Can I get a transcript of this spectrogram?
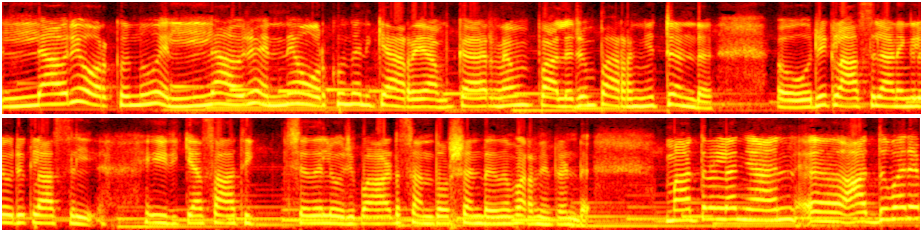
എല്ലാവരും ഓർക്കുന്നു എല്ലാവരും എന്നെ ഓർക്കുന്നു എനിക്ക് അറിയാം കാരണം പലരും പറഞ്ഞിട്ടുണ്ട് ഒരു ക്ലാസ്സിലാണെങ്കിൽ ഒരു ക്ലാസ്സിൽ ഇരിക്കാൻ സാധിച്ചതിൽ ഒരുപാട് സന്തോഷമുണ്ട് എന്ന് പറഞ്ഞിട്ടുണ്ട്. മാത്രമല്ല ഞാൻ അതുവരെ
